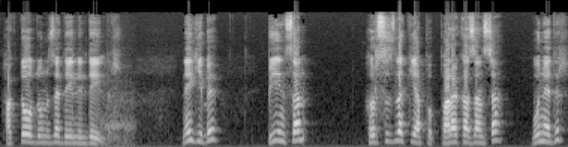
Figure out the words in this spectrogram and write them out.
Hakta olduğunuza delil değildir. Ne gibi? Bir insan hırsızlık yapıp para kazansa bu nedir?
